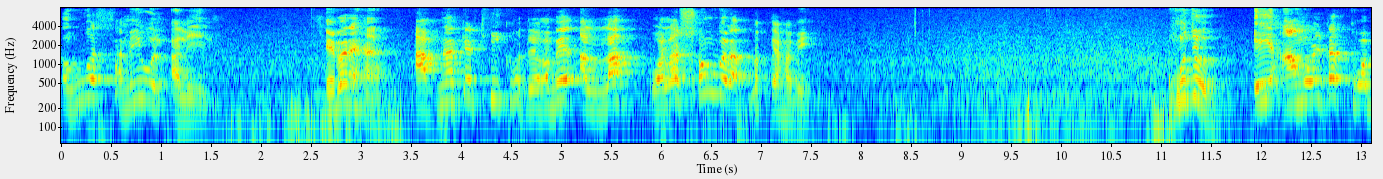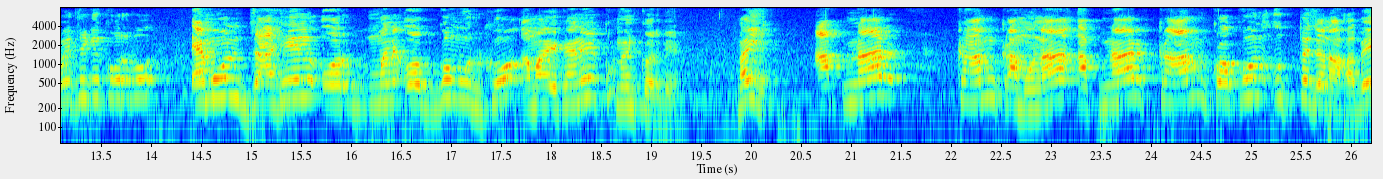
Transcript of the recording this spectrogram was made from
ওয়া হুয়া সামিউল আলিম। এবারে হ্যাঁ আপনাকে ঠিক হতে হবে, আল্লাহ ওয়ালা সঙ্গ লাভ করতে হবে। হুজুর, এই আমলটা কবে থেকে করব? এমন জাহেল ওর মানে অজ্ঞ মূর্খ আমার এখানে কমেন্ট করবে। ভাই আপনার কাম কামনা, আপনার কাম কখন উত্তেজনা হবে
